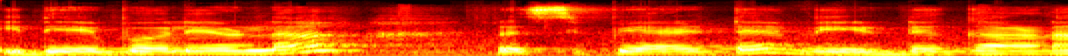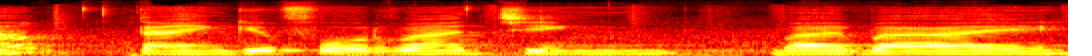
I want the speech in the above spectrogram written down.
ഇതേപോലെയുള്ള റെസിപ്പിയായിട്ട് വീണ്ടും കാണാം. Thank for watching bye bye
